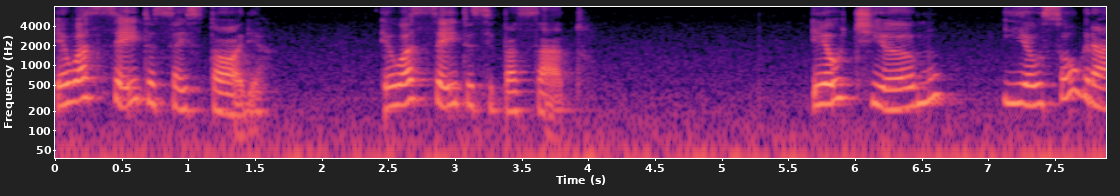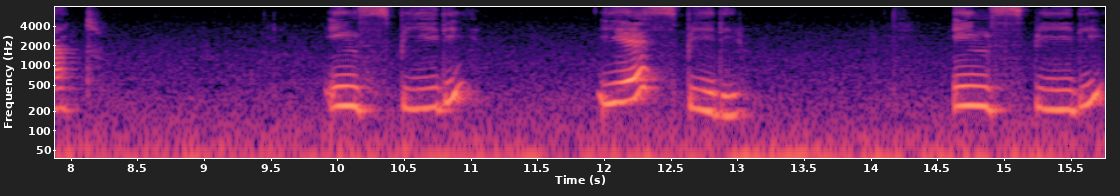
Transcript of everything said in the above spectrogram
Eu aceito essa história. Eu aceito esse passado. Eu te amo e eu sou grato. Inspire e expire. Inspire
